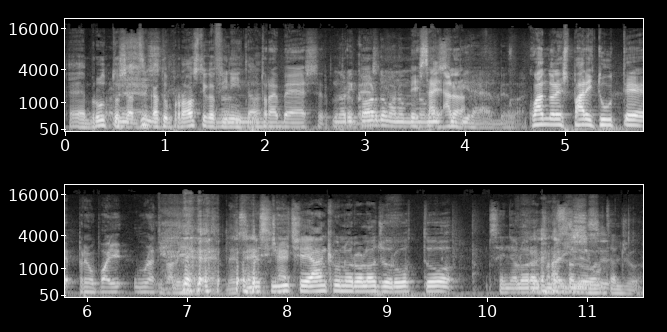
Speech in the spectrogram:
è brutto se ha azzeccato un pronostico è finita Potrebbe essere. Non potrebbe ricordo, essere. ma non, non sai, mi allora, stupirebbe. guarda. quando le spari tutte, prima o poi una ti va bene. nel Come senso, si cioè, dice, anche un orologio rotto segna l'ora giusta due volte al giorno.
